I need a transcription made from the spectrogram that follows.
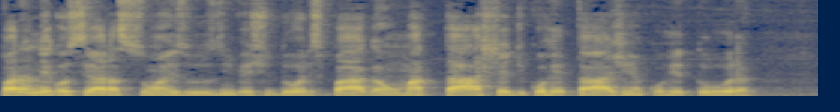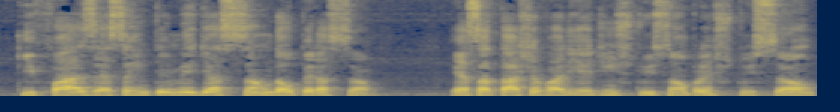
Para negociar ações, os investidores pagam uma taxa de corretagem à corretora que faz essa intermediação da operação. Essa taxa varia de instituição para instituição,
